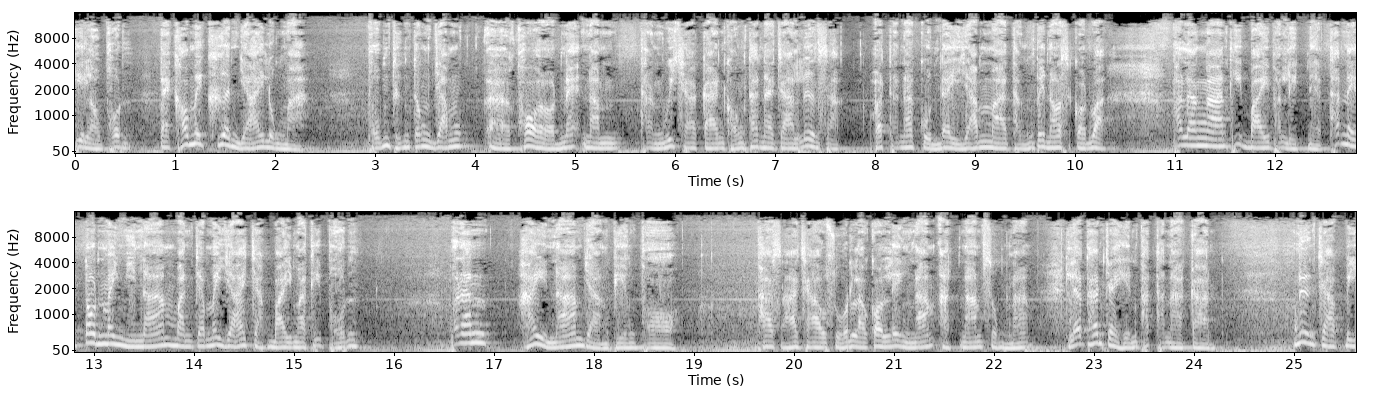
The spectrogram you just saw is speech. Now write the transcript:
ที่เราพ่นแต่เขาไม่เคลื่อนย้ายลงมา ผมถึงต้องย้ำข้อแนะนำทางวิชาการของท่านอาจารย์เลื่อนศักดิ์วัฒนกุลได้ย้ำมาถึงพี่น้องสกอรว่า พลังงานที่ใบผลิตเนี่ยถ้าในต้นไม่มีน้ำมันจะไม่ย้ายจากใบมาที่ผล เพราะฉะนั้นให้น้ำอย่างเพียงพอ ภาษาชาวสวนเราก็เร่งน้ำอัดน้ำส่งน้ำแล้วท่านจะเห็นพัฒนาการ เนื่องจากปี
